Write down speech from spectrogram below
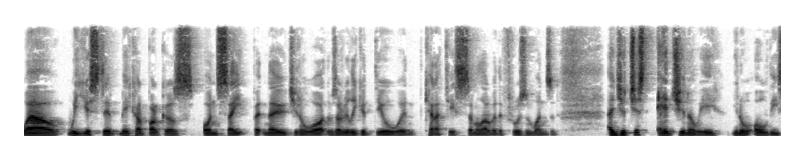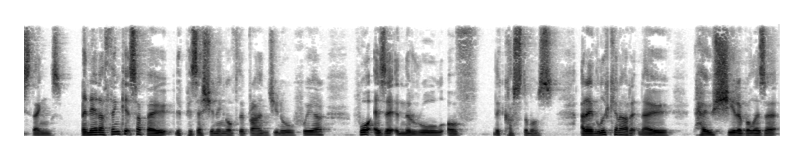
well, we used to make our burgers on site, but now, do you know what? There was a really good deal and kind of tastes similar with the frozen ones. And, and you're just edging away, you know, all these things. And then I think it's about the positioning of the brand, you know, where, what is it in the role of the customers? And then looking at it now, how shareable is it?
